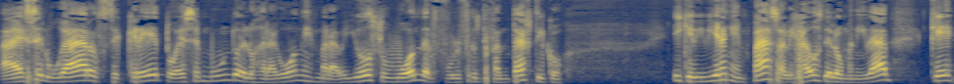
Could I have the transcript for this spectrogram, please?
a ese lugar secreto, a ese mundo de los dragones maravilloso, wonderful, fantástico, y que vivieran en paz, alejados de la humanidad, que,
